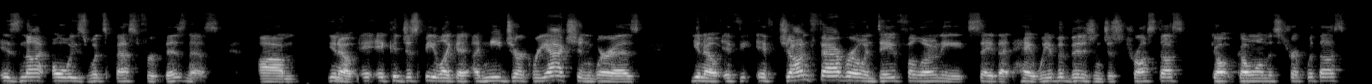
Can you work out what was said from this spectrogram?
is not always what's best for business. Um, you know, it, it, could just be like a, a knee jerk reaction. Whereas, you know, if if Jon Favreau and Dave Filoni say that, hey, we have a vision, just trust us, go go on this trip with us,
